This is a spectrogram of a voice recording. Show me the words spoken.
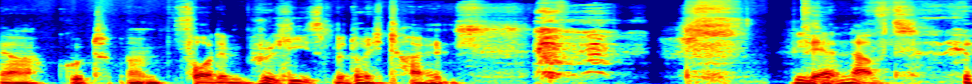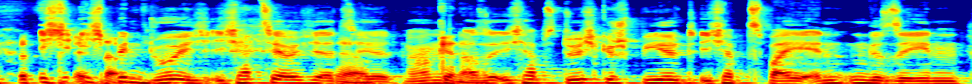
ja, gut, ähm, vor dem Release mit euch teilen. Fernhaft. Ich, ich bin durch. Ich habe es ja euch erzählt. Ja, ne? genau. Also ich habe es durchgespielt. Ich habe zwei Enden gesehen.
